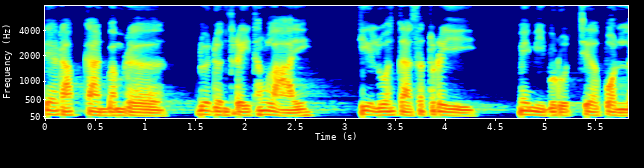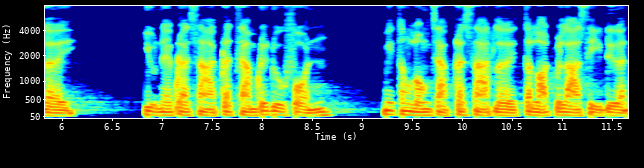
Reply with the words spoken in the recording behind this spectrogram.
ได้รับการบำเรอด้วยดนตรีทั้งหลาย ที่ล้วนแต่สตรีไม่มีบุรุษเจือปนเลย อยู่ในปราสาทประจำฤดูฝน ไม่ต้องลงจากปราสาทเลยตลอดเวลาสี่เดือน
